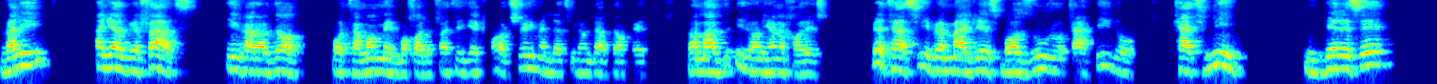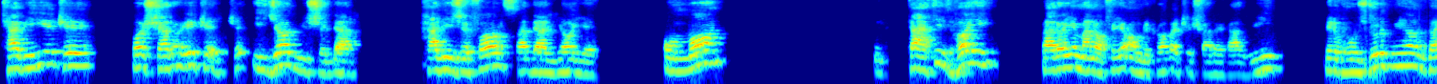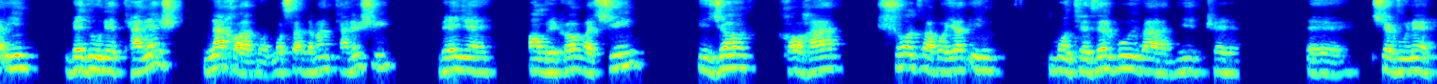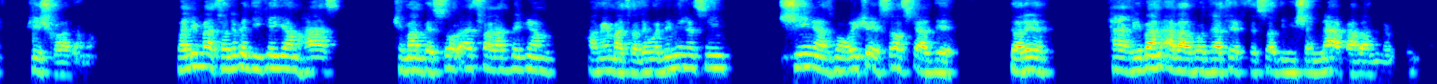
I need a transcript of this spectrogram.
ولی اگر به فرض این قرارداد با تمام مخالفت یک پارچه ملت ایران در داخل و مرد ایرانیان خارج به تصویب مجلس با زور و تهدید و تطمیم برسه طبیعیه که با شرایطی که ایجاد میشه در خلیج فارس و دریای عمان تهدیدهایی برای منافع آمریکا و کشور غربی به وجود میاد و این بدون تنش نخواهد بود. مسلما تنشی بین آمریکا و چین ایجاد خواهد شد و باید این منتظر بود و دید که چگونه پیش خواهد آمد. ولی مطالب دیگه هم هست که من به سرعت فقط بگم همه مطالب رو نمی‌رسیم. چین از موقعی که احساس کرده داره تقریبا قدرت اقتصادی میشه نه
